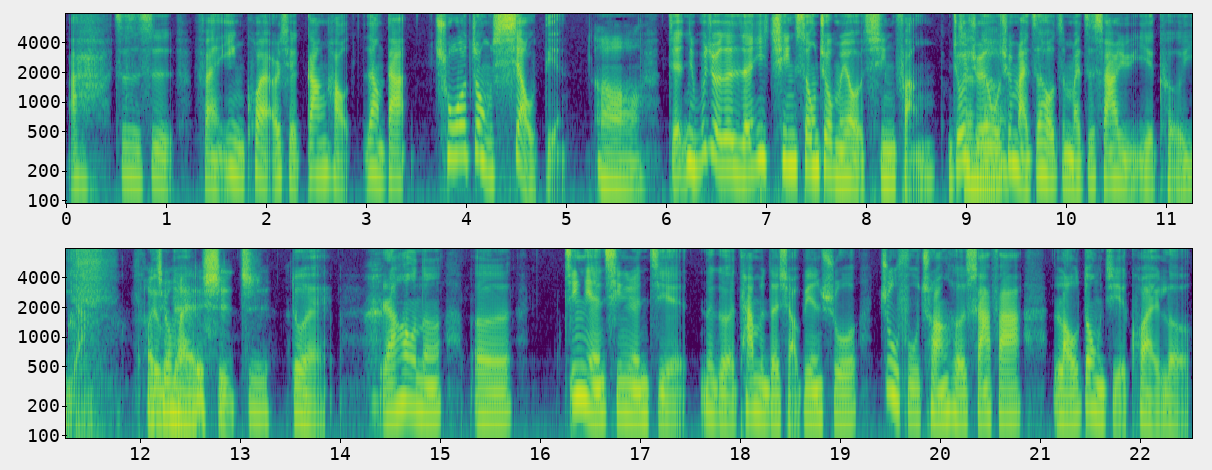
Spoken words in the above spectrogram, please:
啊，真的是反应快，而且刚好让大家戳中笑点，哦，姐，你不觉得人一轻松就没有心房？你就会觉得我去买只猴子，买只鲨鱼也可以啊。我就买了十只。对，然后呢，呃。今年情人节，那个他们的小编说，祝福床和沙发劳动节快乐。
